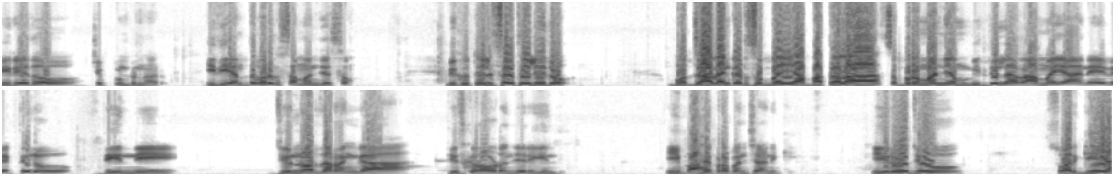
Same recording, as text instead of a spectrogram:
మీరేదో చెప్పుకుంటున్నారు. ఇది ఎంతవరకు సమంజసం? మీకు తెలుసో తెలీదో? బొజ్జా వెంకట సుబ్బయ్య బతల సుబ్రహ్మణ్యం మిద్దుల రామయ్య అనే వ్యక్తులు దీన్ని జీర్ణోద్ధరంగా తీసుకురావడం జరిగింది ఈ బాహ్య ప్రపంచానికి. ఈరోజు స్వర్గీయ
